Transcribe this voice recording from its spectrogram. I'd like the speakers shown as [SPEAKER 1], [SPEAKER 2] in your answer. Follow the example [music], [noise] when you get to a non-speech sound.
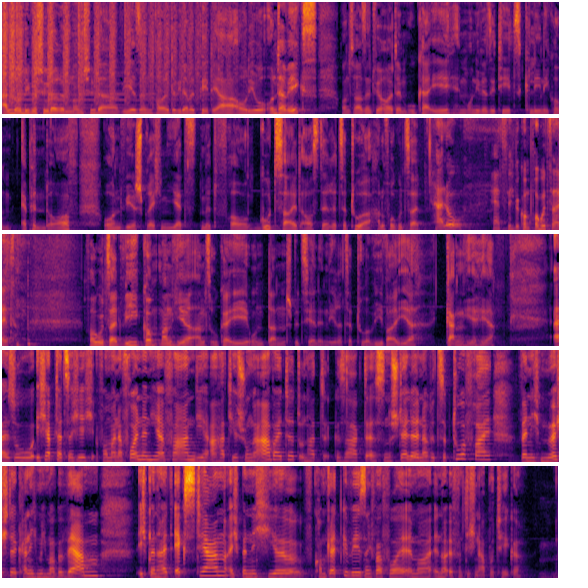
[SPEAKER 1] Hallo liebe Schülerinnen und Schüler, wir sind heute wieder mit PTA Audio unterwegs und zwar sind wir heute im UKE im Universitätsklinikum Eppendorf und wir sprechen jetzt mit Frau Gutzeit aus der Rezeptur. Hallo Frau Gutzeit.
[SPEAKER 2] Hallo. Herzlich willkommen Frau Gutzeit. [laughs]
[SPEAKER 1] Frau Gutzeit, wie kommt man hier ans UKE und dann speziell in die Rezeptur? Wie war Ihr Gang hierher?
[SPEAKER 2] Also ich habe tatsächlich von meiner Freundin hier erfahren, die hat hier schon gearbeitet und hat gesagt, da ist eine Stelle in der Rezeptur frei. Wenn ich möchte, kann ich mich mal bewerben. Ich bin halt extern, ich bin nicht hier komplett gewesen, ich war vorher immer in der öffentlichen Apotheke.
